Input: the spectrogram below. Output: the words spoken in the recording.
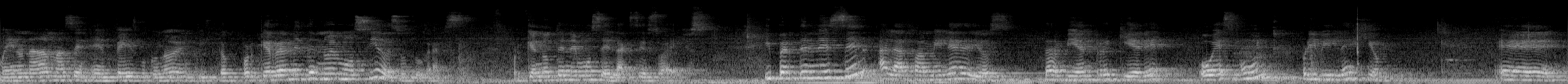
Bueno, nada más en, Facebook, ¿no? En TikTok, porque realmente no hemos ido a esos lugares, porque no tenemos el acceso a ellos. Y pertenecer a la familia de Dios también requiere o es un privilegio. Eh,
